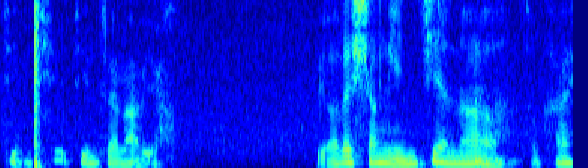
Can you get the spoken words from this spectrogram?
锭铁锭在哪里啊？不要再镶年剑了，走开。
